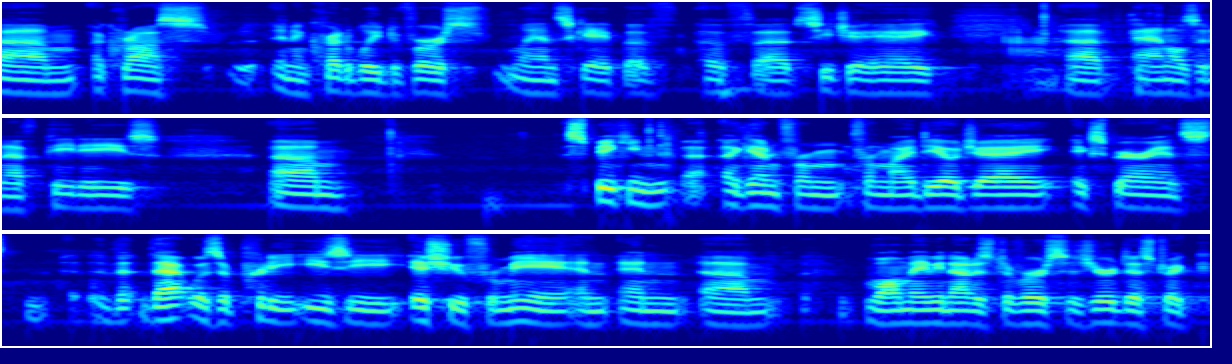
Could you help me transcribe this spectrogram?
um, across an incredibly diverse landscape of, of uh, CJA uh, panels and FPDs. Um, speaking uh, again from from my DOJ experience, th- that was a pretty easy issue for me. And and um, while maybe not as diverse as your district,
